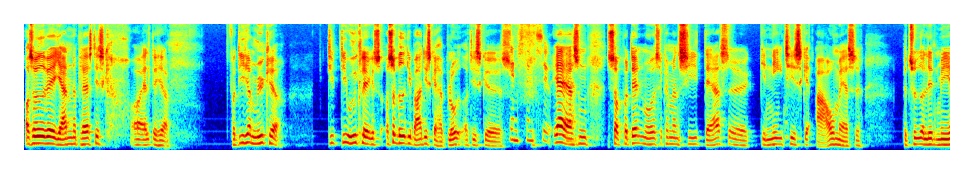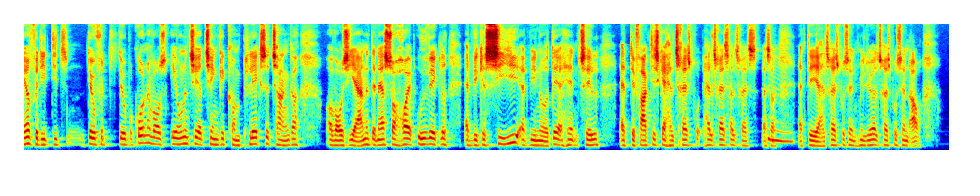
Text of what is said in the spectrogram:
Og så ved vi, at hjernen er plastisk, og alt det her. For de her myg her, de, de udklækkes, og så ved de bare, at de skal have blod, og de skal... Instinktivt. Ja, ja, sådan, så på den måde, så kan man sige, at deres øh, genetiske arvemasse betyder lidt mere, fordi de, det, er jo for, det er jo på grund af vores evne til at tænke komplekse tanker, og vores hjerne, den er så højt udviklet, at vi kan sige, at vi er nået derhen til, at det faktisk er 50-50, altså mm. at det er 50% miljø, 50% af.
